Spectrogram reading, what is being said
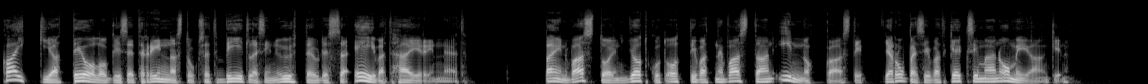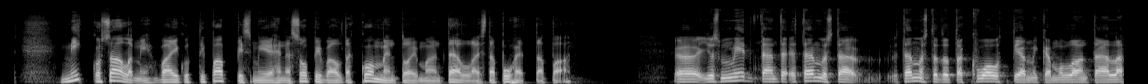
Kaikkia teologiset rinnastukset Beatlesin yhteydessä eivät häirinneet. Päinvastoin jotkut ottivat ne vastaan innokkaasti ja rupesivat keksimään omiaankin. Mikko Salmi vaikutti pappismiehenä sopivalta kommentoimaan tällaista puhetapaa. Jos mietitään tämmöistä, tämmöistä tota quotea, mikä mulla on täällä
